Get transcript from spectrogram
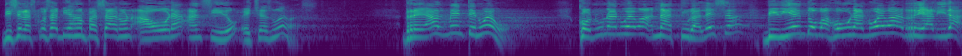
Dice, las cosas viejas pasaron, ahora han sido hechas nuevas. Realmente nuevo. Con una nueva naturaleza, viviendo bajo una nueva realidad.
